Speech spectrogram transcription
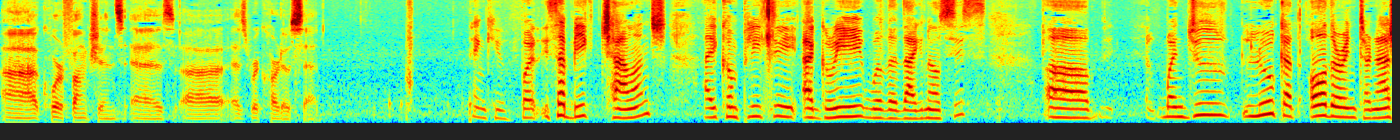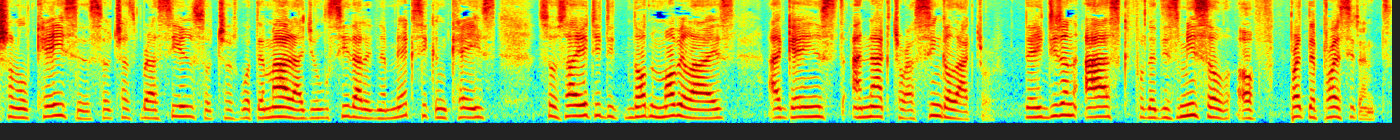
uh, core functions as uh, as Ricardo said. Thank you. But it's a big challenge. I completely agree with the diagnosis. Uh, when you look at other international cases, such as Brazil, such as Guatemala, you'll see that in the Mexican case, society did not mobilize against an actor, a single actor. They didn't ask for the dismissal of the president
